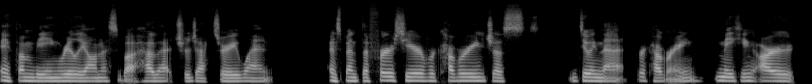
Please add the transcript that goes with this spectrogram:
If I'm being really honest about how that trajectory went, I spent the first year of recovery just doing that, recovering, making art,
